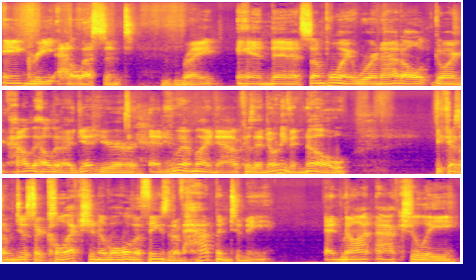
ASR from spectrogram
angry adolescent, Mm-hmm. right? And then at some point, we're an adult going, "How the hell did I get here? And who am I now? Because I don't even know." Because I'm just a collection of all the things that have happened to me, and not actually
